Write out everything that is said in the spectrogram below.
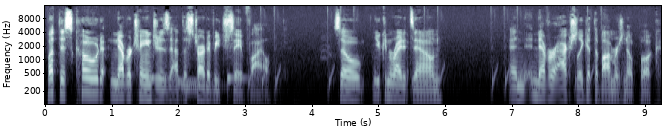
But this code never changes at the start of each save file. So you can write it down and never actually get the Bomber's Notebook.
